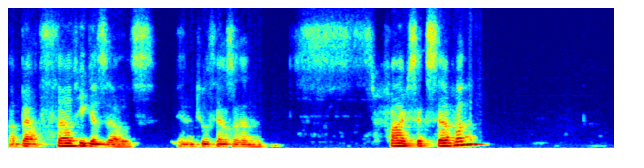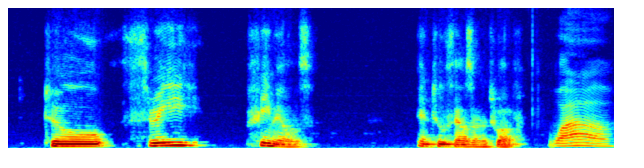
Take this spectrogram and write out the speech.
about 30 gazelles in 2005, 6, 7 to three females in 2012. Wow.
